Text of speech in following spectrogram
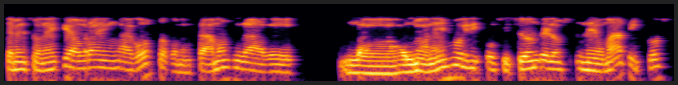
te mencioné que ahora en agosto comenzamos la de el manejo y disposición de los neumáticos.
